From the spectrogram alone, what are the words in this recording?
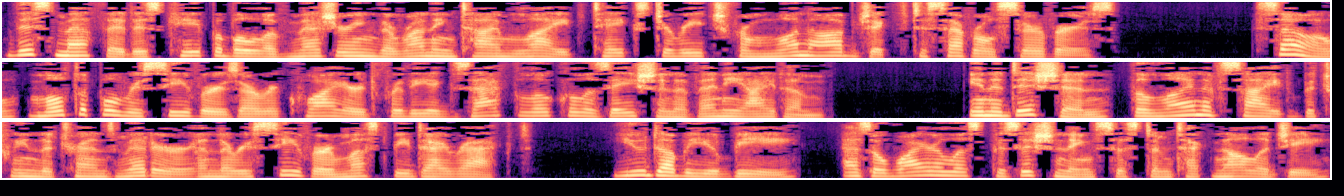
This method is capable of measuring the running time light takes to reach from one object to several servers. So, multiple receivers are required for the exact localization of any item. In addition, the line of sight between the transmitter and the receiver must be direct. UWB, as a wireless positioning system technology,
